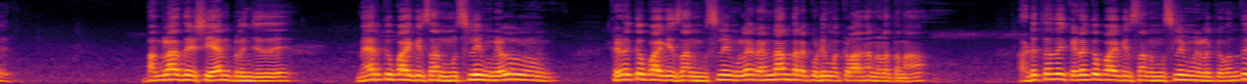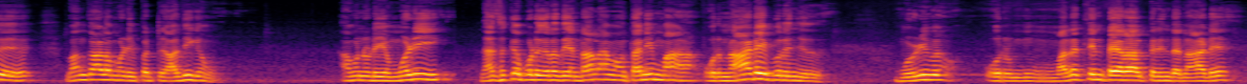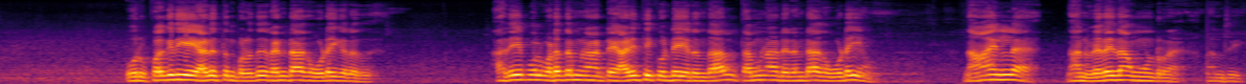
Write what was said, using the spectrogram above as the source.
பங்களாதேஷ் ஏன் பிரிஞ்சுது? மேற்கு பாகிஸ்தான் முஸ்லீம்கள் கிழக்கு பாகிஸ்தான் முஸ்லீம்களை ரெண்டாம் தர குடிமக்களாக நடத்தினான். அடுத்தது கிழக்கு பாகிஸ்தான் முஸ்லீம்களுக்கு வந்து வங்காள மொழி பற்று அதிகம். அவனுடைய மொழி நசுக்கப்படுகிறது என்றால் அவன் தனி மா ஒரு நாடே பிரிஞ்சுது. மொழி ஒரு மதத்தின் பெயரால் பிரிந்த நாடு. ஒரு பகுதியை அழுத்தும் பொழுது ரெண்டாக உடைகிறது. அதேபோல் வட தமிழ்நாட்டை அழுத்தி கொண்டே இருந்தால் தமிழ்நாடு ரெண்டாக உடையும். நான் இல்லை நான் விதை தான் ஊன்றுறேன் நன்றி.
